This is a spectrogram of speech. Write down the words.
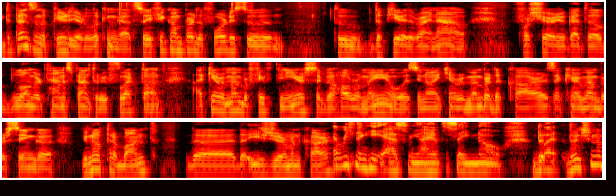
depends on the period you're looking at. So if you compare the 40s to to the period right now, for sure you got a longer time span to reflect on. I can remember 15 years ago how Romania was. You know, I can remember the cars. I can remember seeing a, you know, Trabant, the the East German car. Everything he asked me, I have to say no. The, but don't you know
